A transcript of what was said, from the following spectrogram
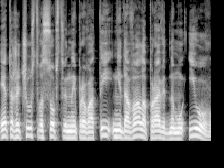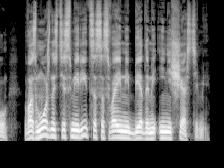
Это же чувство собственной правоты не давало праведному Иову возможности смириться со своими бедами и несчастьями.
